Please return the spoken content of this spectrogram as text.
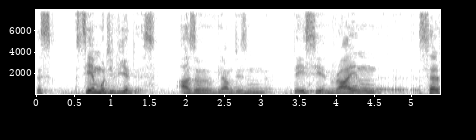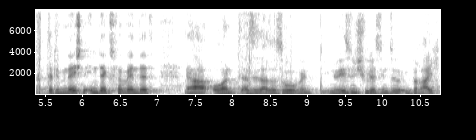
das sehr motivierend ist. Also wir haben diesen Daisy and Ryan äh, Self-Determination Index verwendet. Ja, und das ist also so, wenn die indonesischen Schüler sind so im Bereich,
